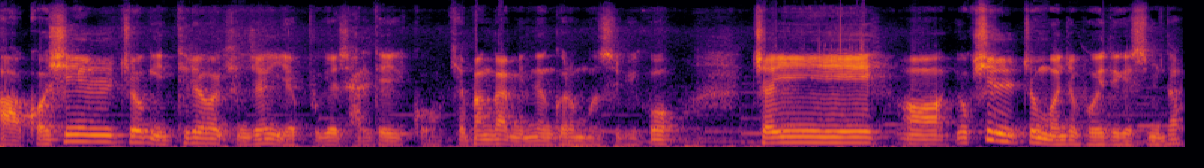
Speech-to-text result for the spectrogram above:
아, 거실 쪽 인테리어가 굉장히 예쁘게 잘 되어 있고 개방감 있는 그런 모습이고 저희 어, 욕실 좀 먼저 보여드리겠습니다.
